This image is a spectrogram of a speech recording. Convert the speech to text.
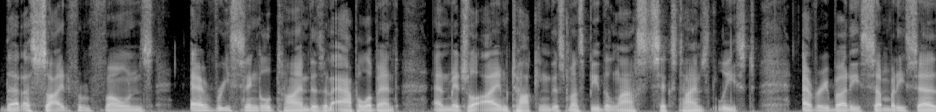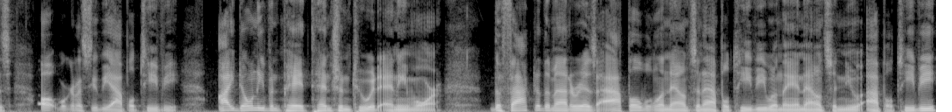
that aside from phones, every single time there's an Apple event, and Mitchell, I'm talking, this must be the last six times at least. Everybody, somebody says, Oh, we're going to see the Apple TV. I don't even pay attention to it anymore the fact of the matter is, Apple will announce an Apple TV when they announce a new Apple TV.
